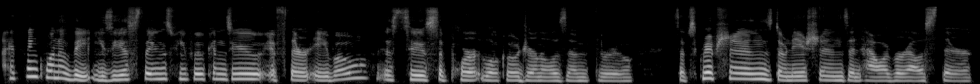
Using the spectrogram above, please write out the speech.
I think one of the easiest things people can do if they're able is to support local journalism through subscriptions, donations, and however else their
